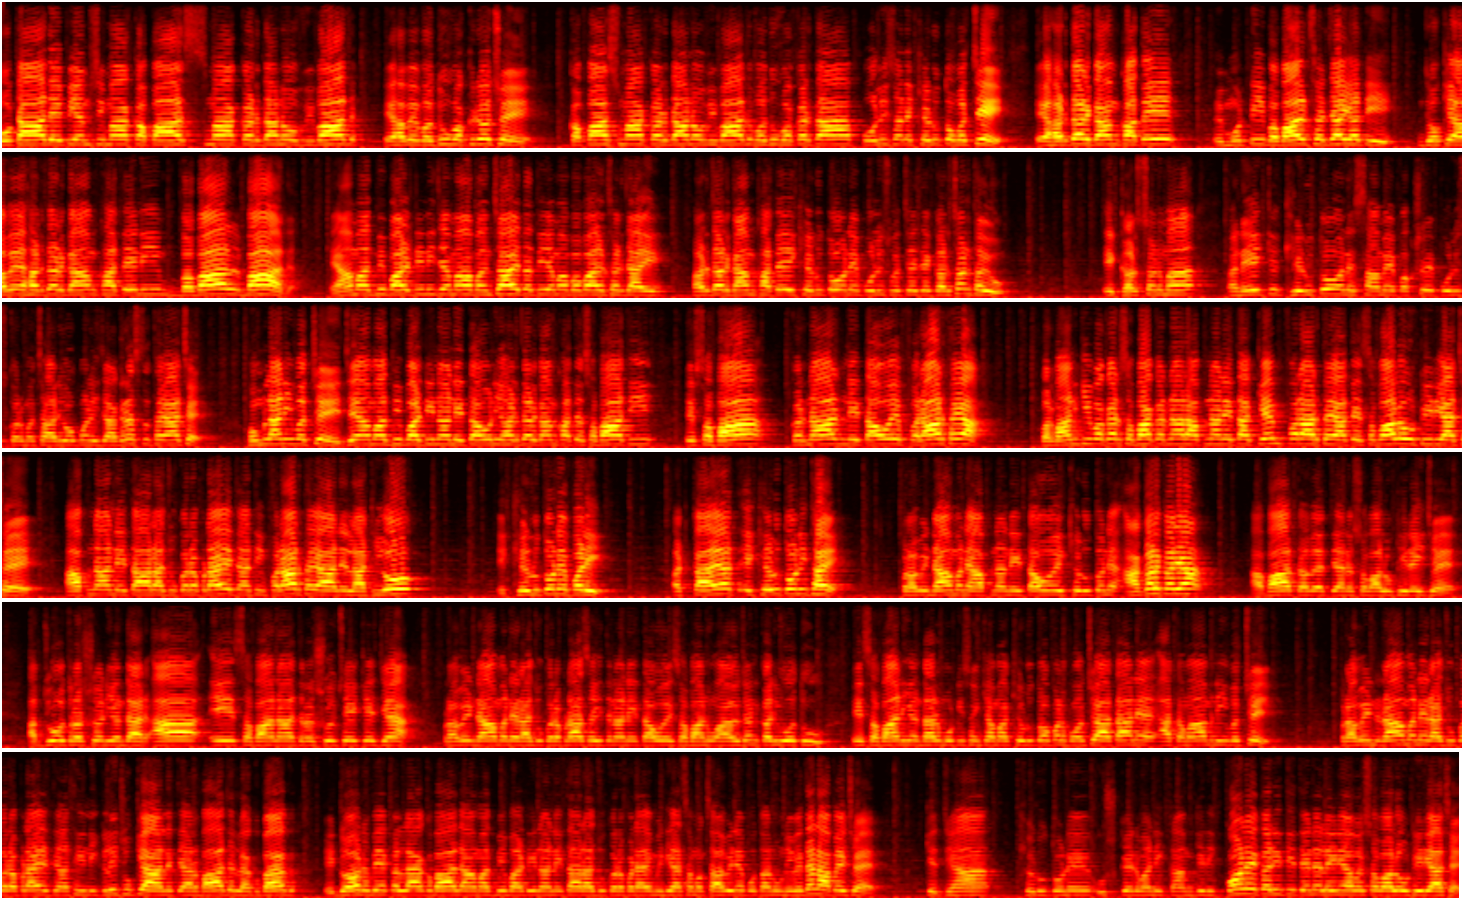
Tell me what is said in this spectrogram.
બોટાદ એપીએમસીમાં કપાસમાં કરદાનો વિવાદ એ હવે વધુ વકર્યો છે. કપાસમાં કરદાનો વિવાદ વધુ વકરતા પોલીસ અને ખેડૂતો વચ્ચે એ હળદર ગામ ખાતે મોટી બબાલ સર્જાઈ હતી. જો કે હવે હળદર ગામ ખાતેની બબાલ બાદ આમ આદમી પાર્ટીની જે મહાપંચાયત હતી એમાં બબાલ સર્જાઈ. હળદર ગામ ખાતે ખેડૂતો અને પોલીસ વચ્ચે જે ઘર્ષણ થયું, એ ઘર્ષણમાં અનેક ખેડૂતો અને સામે પક્ષે પોલીસ કર્મચારીઓ પણ ઇજાગ્રસ્ત થયા છે. હુમલાની વચ્ચે જે આમ આદમી પાર્ટીના નેતાઓની હળદર ગામ ખાતે સભા હતી એ સભા કરનાર નેતાઓએ ફરાર થયા. પરવાનગી વગર સભા કરનાર આપના નેતા કેમ ફરાર થયા તે સવાલો ઉઠી રહ્યા છે. આપના નેતા રાજુ કરપડાએ ત્યાંથી ફરાર થયા અને લાઠીઓ એ ખેડૂતોને પડી. અટકાયત એ ખેડૂતોની થઈ. પ્રવીણ રામ અને આપના નેતાઓએ ખેડૂતોને આગળ કર્યા. આ વાત હવે અત્યારે સવાલ ઉઠી રહી છે. આપ જો દ્રશ્યોની અંદર, આ એ સભાના દ્રશ્યો છે કે જ્યાં પ્રવીણ રામ અને રાજુ કરપડા સહિતના નેતાઓએ સભાનું આયોજન કર્યું હતું. એ સભાની અંદર મોટી સંખ્યામાં ખેડૂતો પણ પહોંચ્યા હતા અને આ તમામની વચ્ચે પ્રવીણ રામ અને રાજુ કરપડાએ ત્યાંથી નીકળી ચૂક્યા અને ત્યારબાદ લગભગ એ દોઢ બે કલાક બાદ આમ આદમી પાર્ટીના નેતા રાજુ કરપડાએ મીડિયા સમક્ષ આવીને પોતાનું નિવેદન આપે છે કે જ્યાં ખેડૂતોને ઉશ્કેરવાની કામગીરી કોણે કરી હતી તેને લઈને હવે સવાલો ઉઠી રહ્યા છે.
